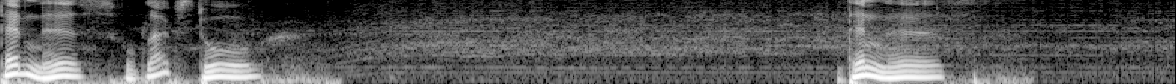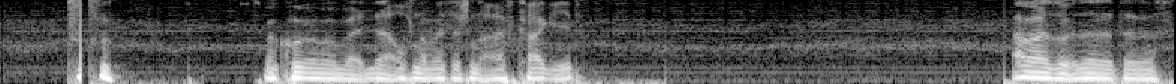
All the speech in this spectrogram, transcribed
Dennis, wo bleibst du? Dennis. ist mal cool, wenn man mal in der Aufnahmesession AFK geht. Aber so ist er, der Dennis.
